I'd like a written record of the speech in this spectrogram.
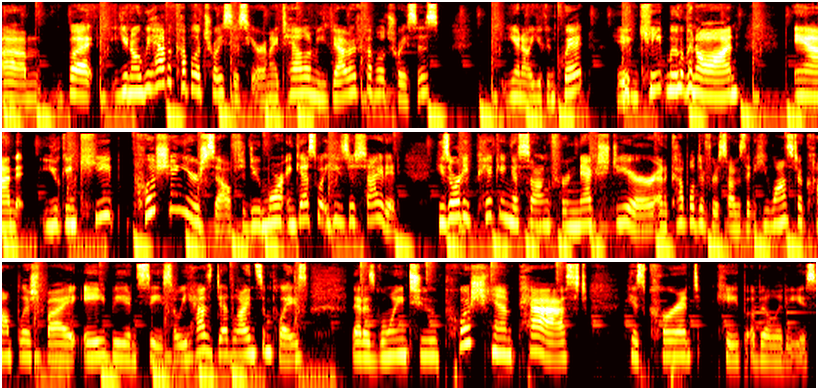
Um, but, you know, we have a couple of choices here. And I tell him, you got a couple of choices. You know, you can quit, you can keep moving on, and you can keep pushing yourself to do more. And guess what? He's decided he's already picking a song for next year and a couple different songs that he wants to accomplish by A, B, and C. So he has deadlines in place that is going to push him past his current capabilities.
